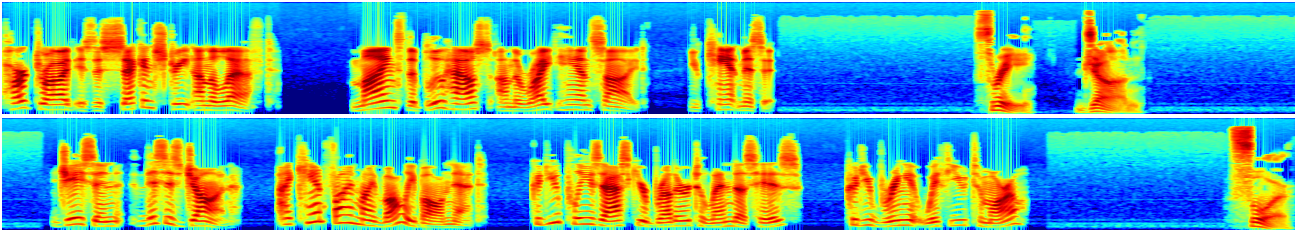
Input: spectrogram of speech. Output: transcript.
Park Drive is the second street on the left. Mine's the blue house on the right hand side. You can't miss it. 3. John. Jason, this is John. I can't find my volleyball net. Could you please ask your brother to lend us his? Could you bring it with you tomorrow? 4.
